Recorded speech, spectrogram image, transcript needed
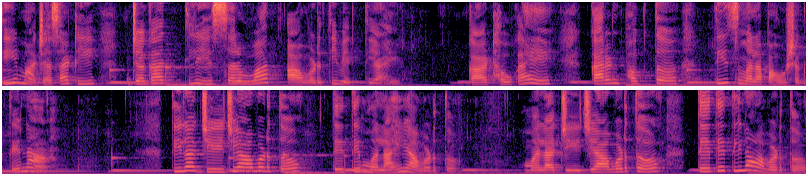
ती माझ्यासाठी जगातली सर्वात आवडती व्यक्ती आहे. का ठाऊक आहे? कारण फक्त तीच मला पाहू शकते ना. तिला जे जे आवडतं ते ते मलाही आवडतं. मला जे जे आवडतं ते ते तिला आवडतं.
